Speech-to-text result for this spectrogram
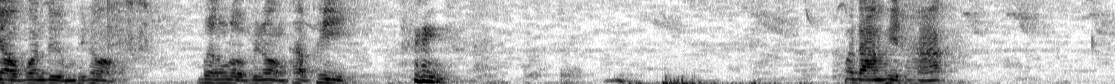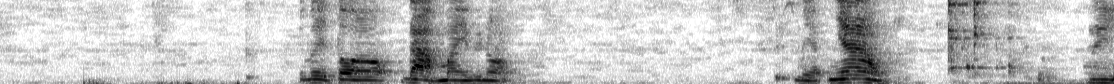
ยาวก่อนดื่มพี่น้อง เบื้องโหลดพี่น้องทับพี่ มาดามผิดหักก็เลยต่อดามใหม่พี่น้องแบบเงาวนี่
